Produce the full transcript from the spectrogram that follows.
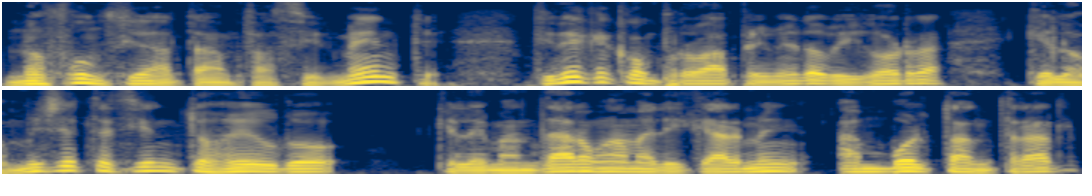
no funciona tan fácilmente. Tiene que comprobar primero, Vigorra, que los 1.700 euros que le mandaron a Mari Carmen han vuelto a entrar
